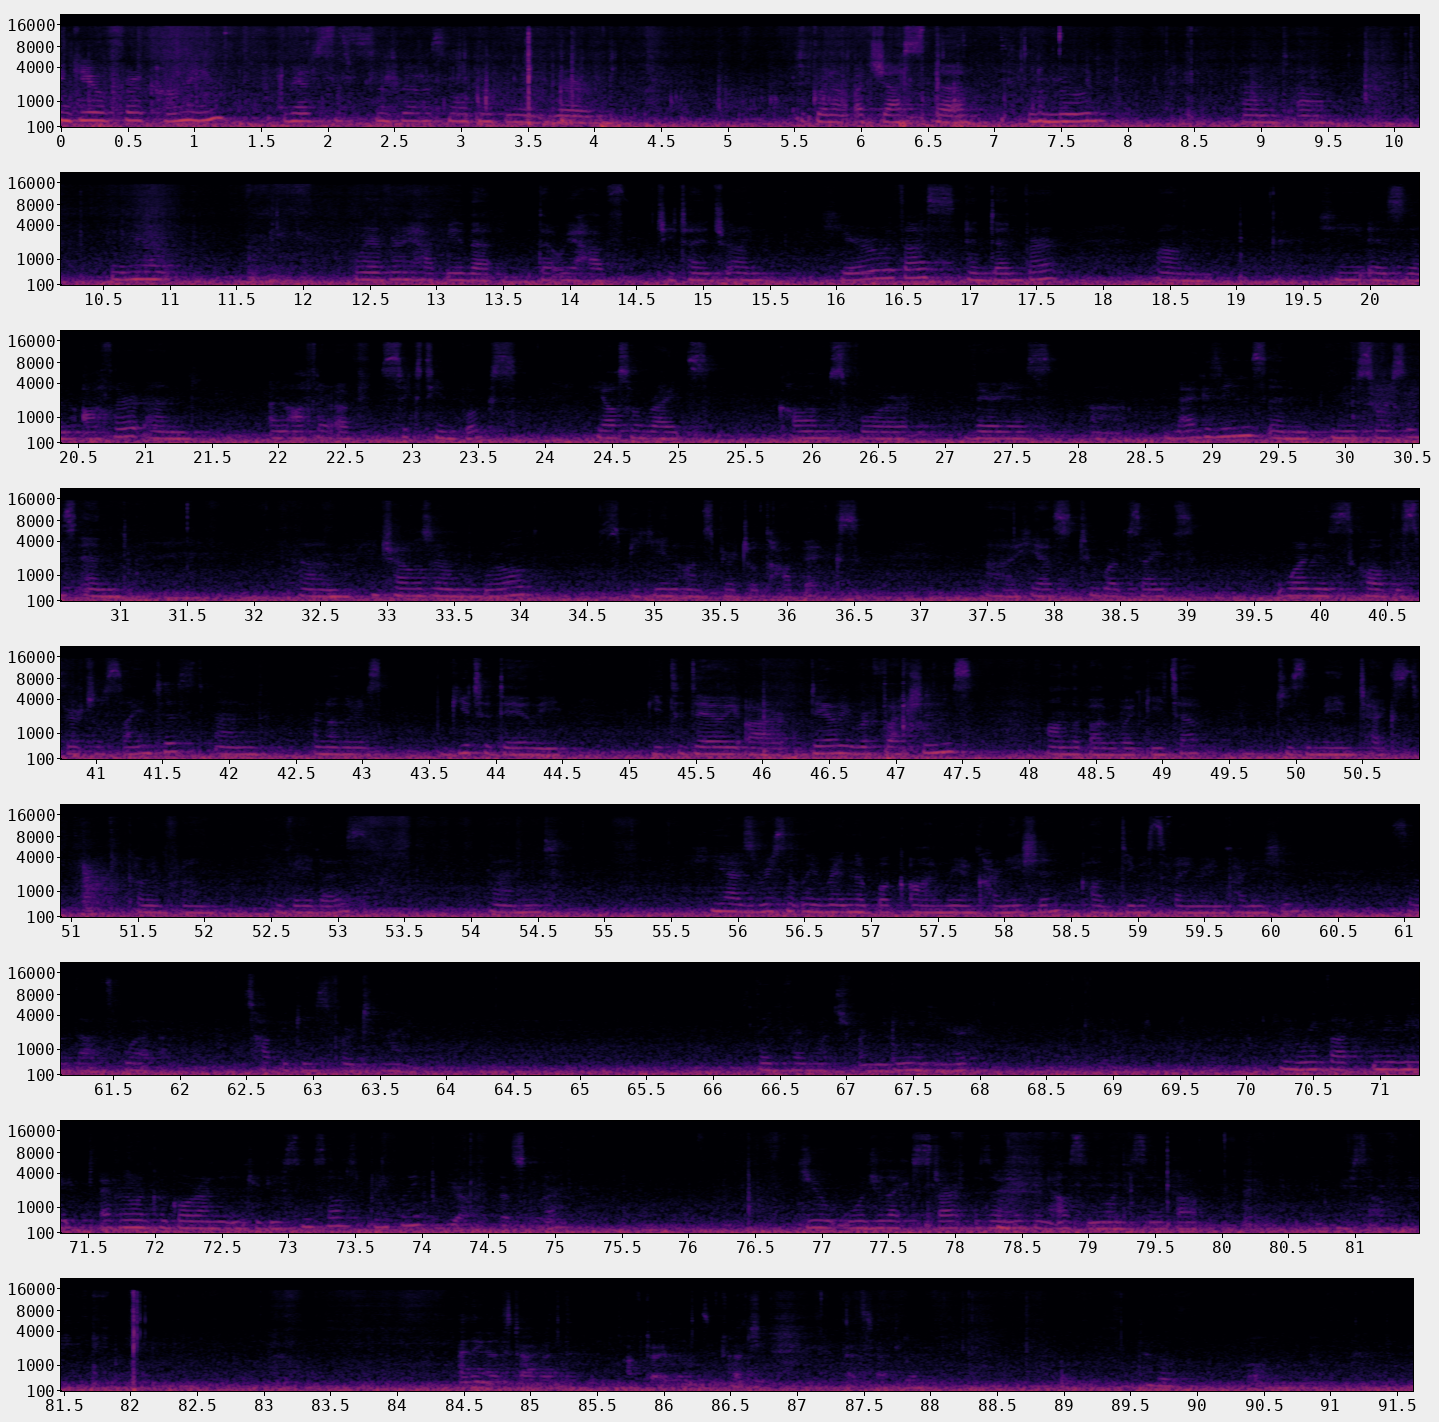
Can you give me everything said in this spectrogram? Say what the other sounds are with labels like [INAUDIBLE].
Thank you for coming. We have, since we have a small group, we're, going to adjust the, the mood, and uh, we're we're very happy that that we have Chaitanya Charan here with us in Denver. Um, he is an author and an author of 16 books. He also writes columns for various magazines and news sources, and um, he travels around the world speaking on spiritual topics. Uh, he has two websites. One is called The Spiritual Scientist, and another is Gita Daily. Gita Daily are daily reflections on the Bhagavad Gita, which is the main text coming from the Vedas. And he has recently written a book on reincarnation called Demystifying Reincarnation. So that's what the topic is for tonight. Thank you very much for being here. And we thought maybe everyone could go around and introduce themselves briefly. Yeah, that's Yeah. Do you, would you like to start? Is there anything else that you want to say about yourself? I think I'll start with after everyone's introduction. That's not clear.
